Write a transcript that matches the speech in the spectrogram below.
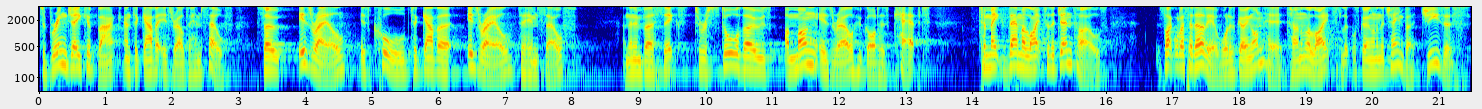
to bring Jacob back and to gather Israel to himself. So Israel is called to gather Israel to himself. And then in verse 6, to restore those among Israel who God has kept, to make them a light for the Gentiles. It's like what I said earlier. What is going on here? Turn on the lights, look what's going on in the chamber. Jesus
